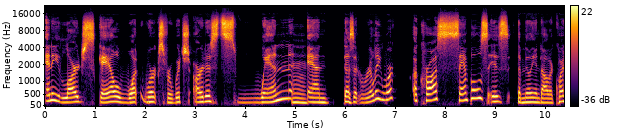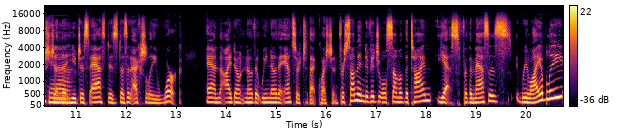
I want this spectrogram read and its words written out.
any large scale, what works for which artists when, mm. and does it really work across samples is the million dollar question yeah. that you just asked is does it actually work? And I don't know that we know the answer to that question. For some individuals, some of the time, yes. For the masses, reliably,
